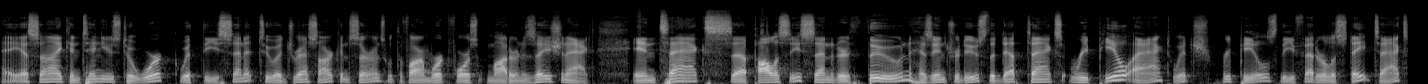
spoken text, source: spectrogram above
ASI continues to work with the Senate to address our concerns with the Farm Workforce Modernization Act. In tax uh, policy, Senator Thune has introduced the Death Tax Repeal Act, which repeals the federal estate tax,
